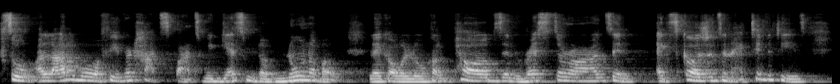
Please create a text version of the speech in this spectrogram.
So a lot of our favorite hotspots we guests would have known about, like our local pubs and restaurants and excursions and activities.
